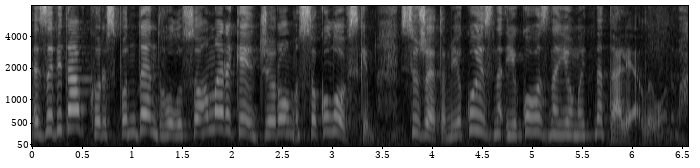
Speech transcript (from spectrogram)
завітав кореспондент Голосу Америки Джером Соколовським, сюжетом якої якого знайомить Наталія Леонова.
